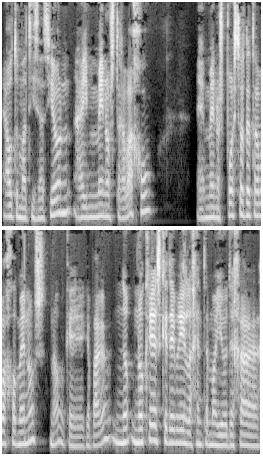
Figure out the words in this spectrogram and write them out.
automatización, hay menos trabajo, menos puestos de trabajo menos ¿no? que, pagan. ¿No, ¿No, crees que debería la gente mayor dejar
